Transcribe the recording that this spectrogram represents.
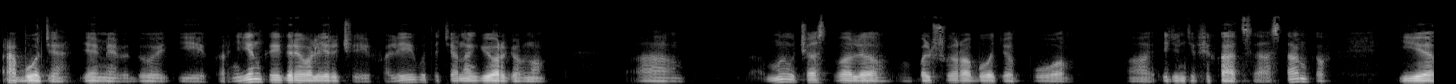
работе, я имею в виду и Корниенко Игоря Валерьевича, и Фалееву Татьяну Георгиевну. А, мы участвовали большой работе по а, идентификации останков. И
